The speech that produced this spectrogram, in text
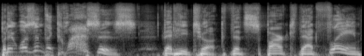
But it wasn't the classes that he took that sparked that flame,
